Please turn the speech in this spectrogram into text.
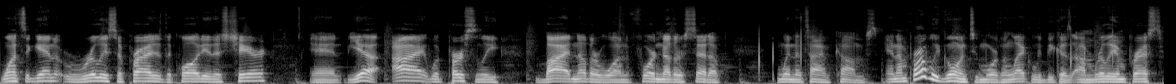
once again really surprised at the quality of this chair, and yeah, I would personally buy another one for another setup when the time comes. And I'm probably going to more than likely because I'm really impressed.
